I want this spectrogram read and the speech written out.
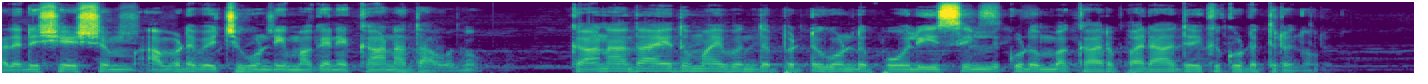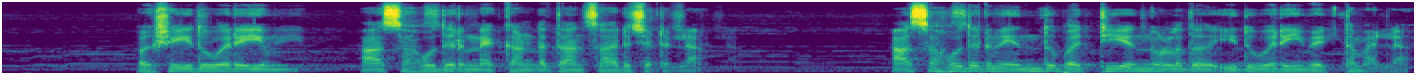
അതിനുശേഷം അവിടെ വെച്ചുകൊണ്ട് ഈ മകനെ കാണാതാവുന്നു. കാണാതായതുമായി ബന്ധപ്പെട്ടുകൊണ്ട് പോലീസിൽ കുടുംബക്കാർ പരാതിയൊക്കെ കൊടുത്തിരുന്നു. പക്ഷേ ഇതുവരെയും ആ സഹോദരനെ കണ്ടെത്താൻ സാധിച്ചിട്ടില്ല. ആ സഹോദരൻ എന്തു പറ്റിയെന്നുള്ളത് ഇതുവരെയും വ്യക്തമല്ല.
